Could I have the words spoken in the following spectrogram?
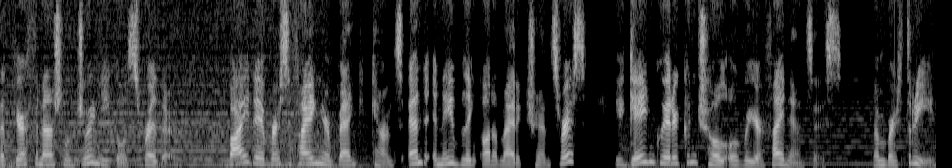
that your financial journey goes further. By diversifying your bank accounts and enabling automatic transfers, you gain greater control over your finances. Number 3.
